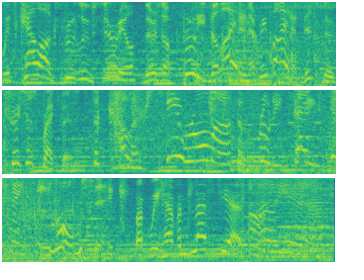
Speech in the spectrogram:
With Kellogg's Froot Loop cereal, there's a fruity delight in every bite of this nutritious breakfast. The colors, the aroma, the fruity taste. It makes me homesick. But we haven't left yet. Oh, yeah.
